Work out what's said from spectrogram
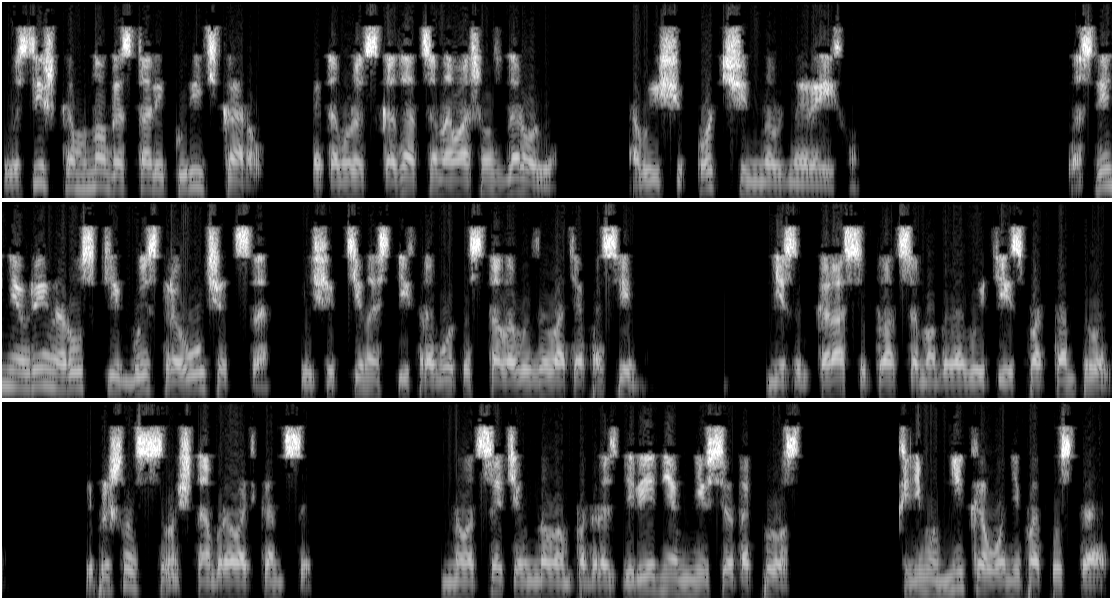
Вы слишком много стали курить, Карл. Это может сказаться на вашем здоровье, а вы еще очень нужны Рейху. В последнее время русские быстро учатся, и эффективность их работы стала вызывать опасения. Несколько раз ситуация могла выйти из-под контроля, и пришлось срочно обрывать концы. Но вот с этим новым подразделением не все так просто. К нему никого не подпускают.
